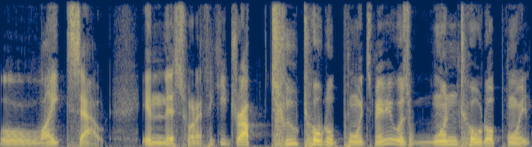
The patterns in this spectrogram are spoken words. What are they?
lights out in this one. I think he dropped two total points. Maybe it was one total point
